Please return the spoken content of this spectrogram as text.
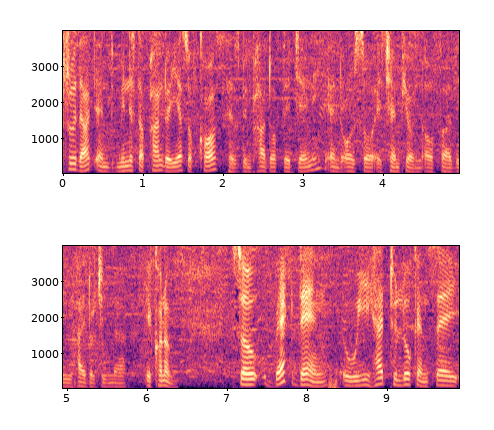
through that, and Minister Pandor, yes, of course, has been part of the journey and also a champion of uh, the hydrogen uh, economy. So back then, we had to look and say,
